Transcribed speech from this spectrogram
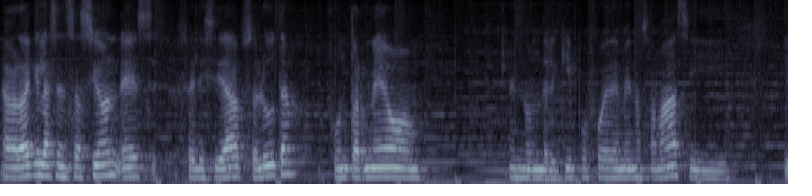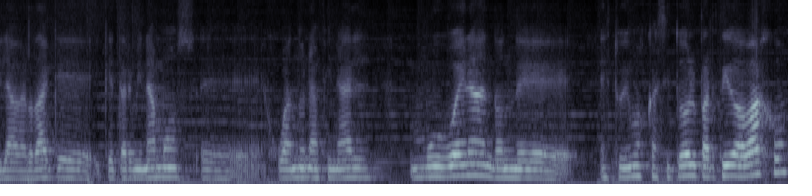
La verdad que la sensación es felicidad absoluta. Fue un torneo en donde el equipo fue de menos a más y, la verdad que, terminamos eh, jugando una final muy buena en donde estuvimos casi todo el partido abajo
